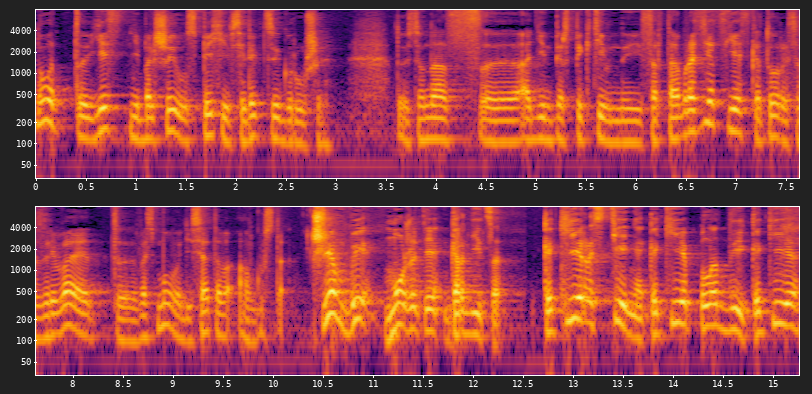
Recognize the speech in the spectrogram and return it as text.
Ну вот есть небольшие успехи в селекции груши. То есть у нас э, один перспективный сортообразец есть, который созревает 8-10 э, августа. Чем вы можете гордиться? Какие растения, какие плоды, какие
